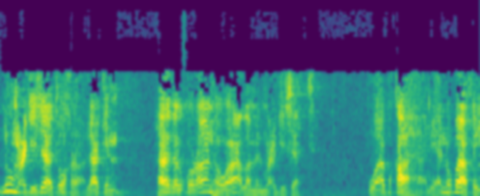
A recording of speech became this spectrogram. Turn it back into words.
له معجزات أخرى لكن هذا القرآن هو أعظم المعجزات وأبقاها لأنه باقي.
